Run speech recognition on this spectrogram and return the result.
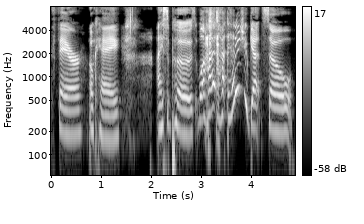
Fair. Okay. I suppose. Well, how, how, how, did you get so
